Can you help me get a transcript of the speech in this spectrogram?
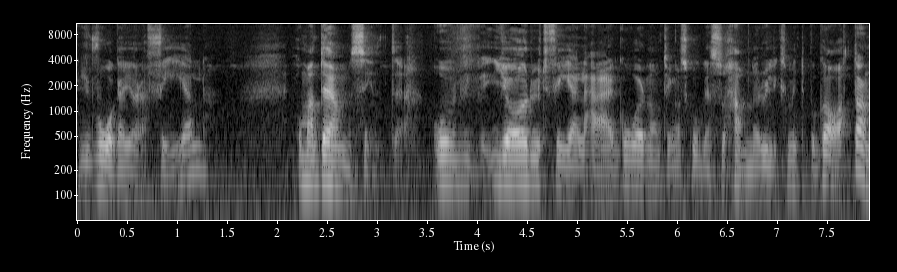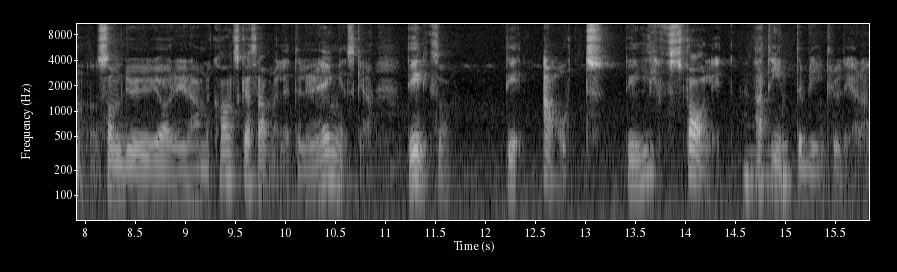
vågar göra fel. Och man döms inte. Och gör du ett fel här, går någonting åt skogen så hamnar du liksom inte på gatan som du gör i det amerikanska samhället eller det engelska. Det är liksom, det är out. Det är livsfarligt att inte bli inkluderad.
